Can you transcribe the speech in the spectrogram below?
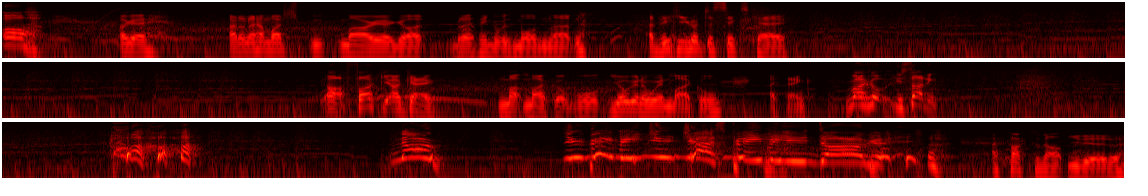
Oh, okay. I don't know how much Mario got, but I think it was more than that. I think he got to 6k. Oh, fuck you. Okay. M- Michael, well, you're gonna win, Michael. I think. Michael, you're starting. no! You beat me! You just beat me, you dog! I fucked it up. you did.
